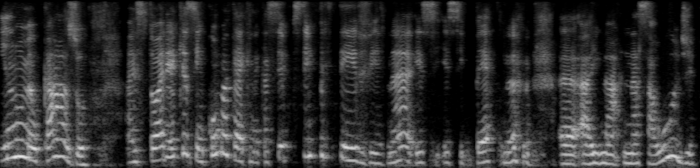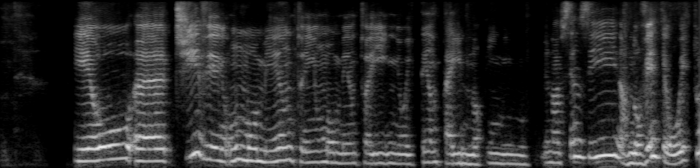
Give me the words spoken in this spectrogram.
E no meu caso, a história é que, assim, como a técnica sempre, sempre teve, né, esse, esse pé, né, eh, aí na, na saúde, eu uh, tive um momento, em um momento aí em 80 e no, em 1998,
